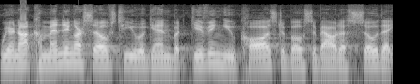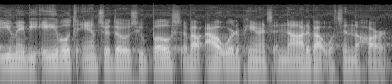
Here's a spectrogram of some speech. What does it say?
We are not commending ourselves to you again, but giving you cause to boast about us, so that you may be able to answer those who boast about outward appearance and not about what's in the heart.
